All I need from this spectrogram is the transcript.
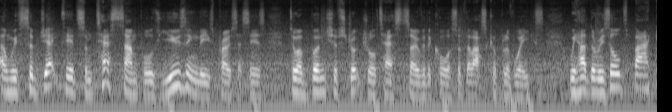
and we've subjected some test samples using these processes to a bunch of structural tests over the course of the last couple of weeks. We had the results back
